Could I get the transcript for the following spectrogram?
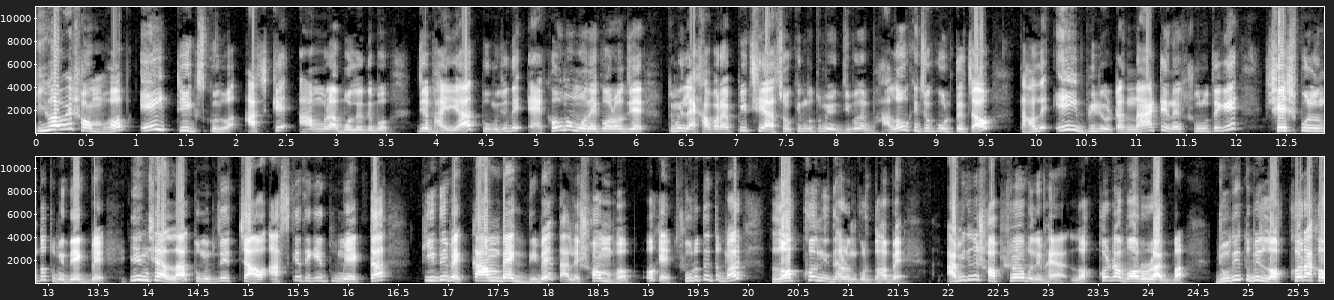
কীভাবে সম্ভব? এই ট্রিক্সগুলো আজকে আমরা বলে দেব। যে ভাইয়া, তুমি যদি এখনও মনে করো যে তুমি লেখাপড়ায় পিছিয়ে আছো, কিন্তু তুমি জীবনে ভালো কিছু করতে চাও, তাহলে এই ভিডিওটা না টেনে শুরু থেকে শেষ পর্যন্ত তুমি দেখবে। ইনশাল্লাহ তুমি যদি চাও আজকে থেকে তুমি একটা কি দিবে? কাম দিবে, তাহলে সম্ভব। ওকে শুরুতে তোমার লক্ষ্য নির্ধারণ করতে হবে। আমি কিন্তু সবসময় বলি, ভাইয়া, লক্ষ্যটা বড় রাখবা। যদি তুমি লক্ষ্য রাখো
